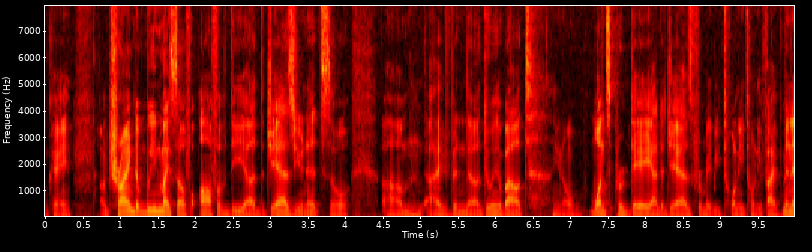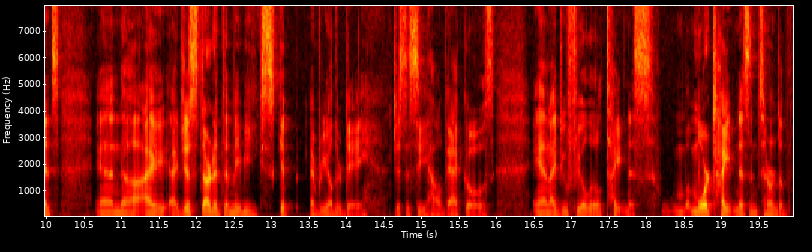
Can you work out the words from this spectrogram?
Okay, I'm trying to wean myself off of the uh, the JAS unit. So um, I've been uh, doing about you know once per day on the JAS for maybe 20 25 minutes, and uh, I I just started to maybe skip every other day just to see how that goes. And I do feel a little tightness, more tightness in terms of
